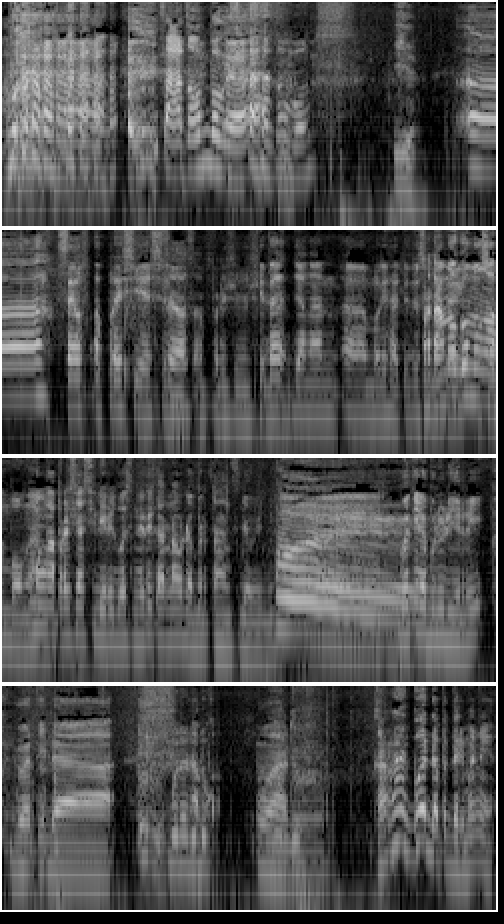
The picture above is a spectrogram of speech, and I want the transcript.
Sangat sombong ya. Sombong. Iya eh self appreciation self appreciation kita jangan eh, melihat itu pertama gue kesombongan. mengapresiasi diri gue sendiri karena udah bertahan sejauh ini. Woi. gue tidak bunuh diri gue tidak bunuh duduk. Apa- waduh karena gue dapat dari mana ya?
